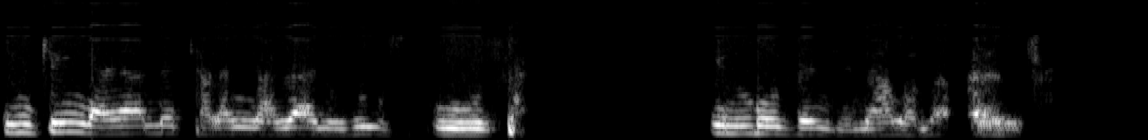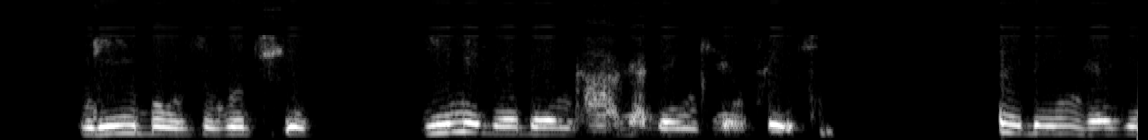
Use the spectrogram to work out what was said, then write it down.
inkinga yami edala ngingalali ukuzibuza imibuzo engenawo ama-answer ngiyibuza ukuthi yini le bengaka bengenzile ebengeke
